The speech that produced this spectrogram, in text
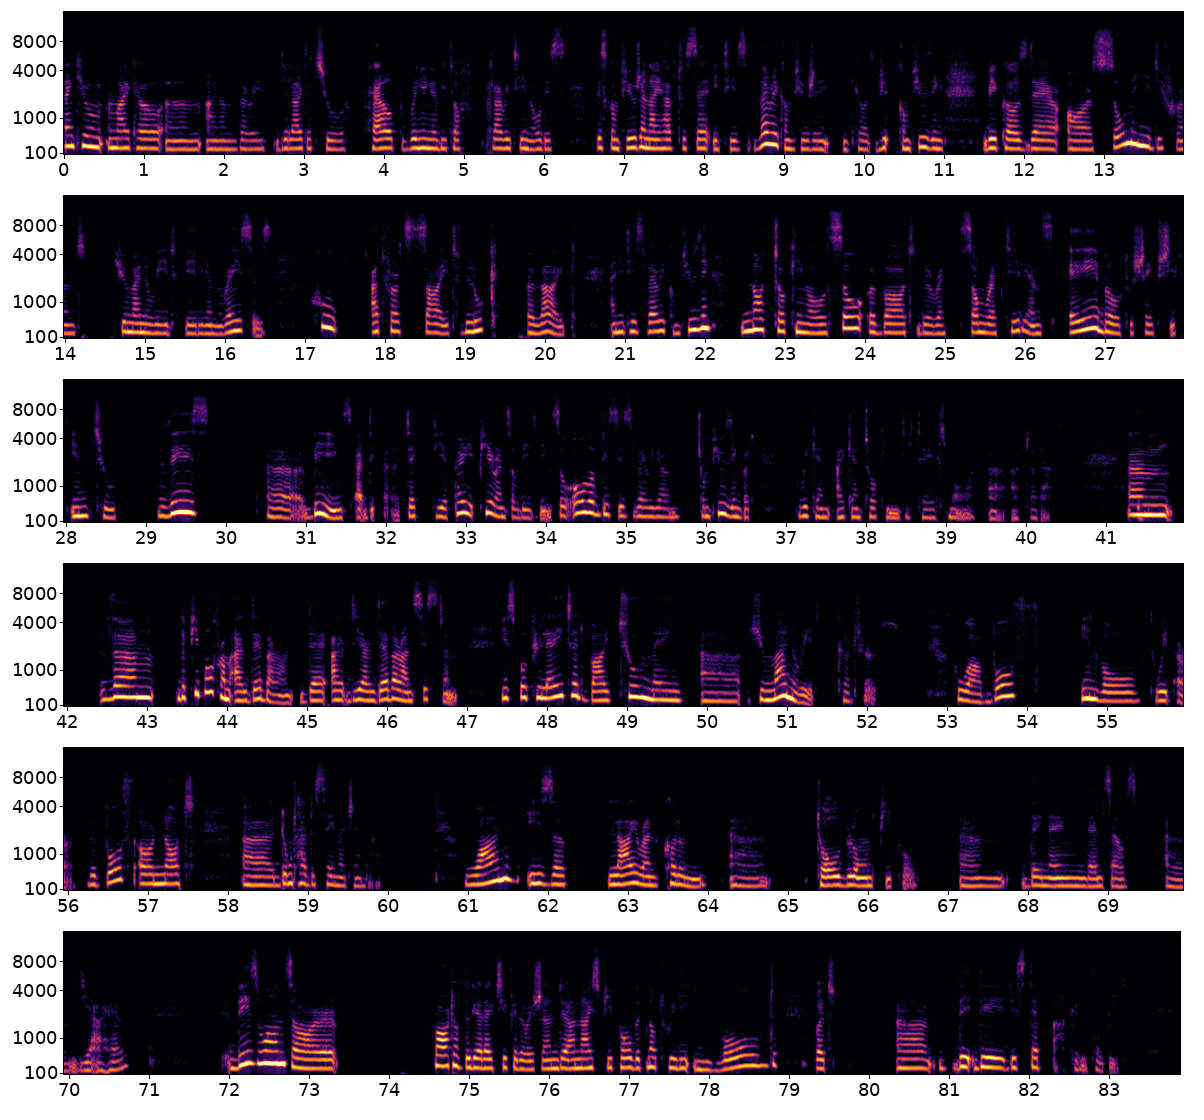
Thank you, Michael. Um, and I'm very delighted to help bringing a bit of clarity in all this this confusion. I have to say it is very confusing because confusing because there are so many different humanoid alien races who, at first sight, look alike, and it is very confusing. Not talking also about the rep- some reptilians able to shapeshift into these uh, beings uh, uh, take the appearance of these beings. So all of this is very um, confusing, but we can I can talk in details more uh, after that. Um, the um, the people from Aldebaran, the, uh, the Aldebaran system, is populated by two main uh, humanoid cultures who are both involved with Earth, but both are not don't have the same agendas. One is a Lyran colony, uh, tall blonde people. Um, they name themselves uh, the Ahel. These ones are part of the Galactic Federation. They are nice people, but not really involved. But uh, they, they, they step back a little bit.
